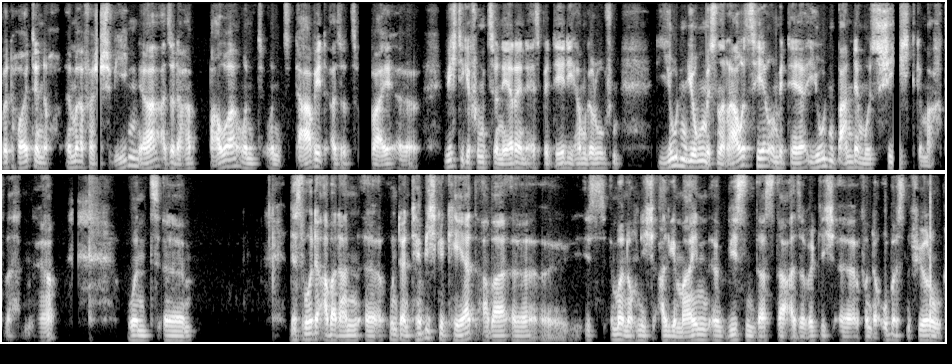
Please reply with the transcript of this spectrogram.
wird heute noch immer verschwiegen. Ja, also da haben Bauer und, und David, also zwei äh, wichtige Funktionäre in der SPD, die haben gerufen, die Judenjungen müssen raus hier und mit der Judenbande muss Schicht gemacht werden. Ja. Und äh, das wurde aber dann äh, unter den Teppich gekehrt, aber äh, ist immer noch nicht allgemein äh, Wissen, dass da also wirklich äh, von der obersten Führung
